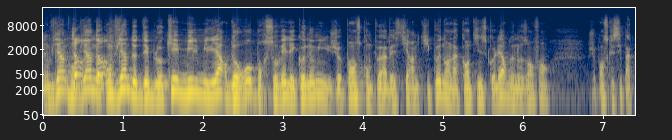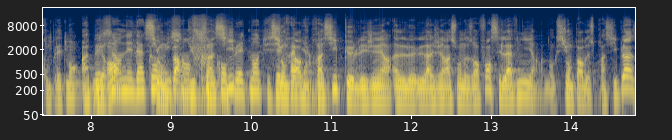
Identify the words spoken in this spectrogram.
on vient, on, vient de, dans- on vient de débloquer 1000 milliards d'euros pour sauver l'économie. Je pense qu'on peut investir un petit peu dans la cantine scolaire de nos enfants. Je pense que c'est pas complètement Mais aberrant. ça, on est d'accord, si on part du principe, complètement, tu sais si on part bien. du principe que les généra- le- la génération de nos enfants, c'est l'avenir. Donc si on part de ce principe-là,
